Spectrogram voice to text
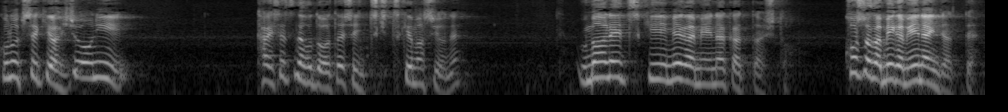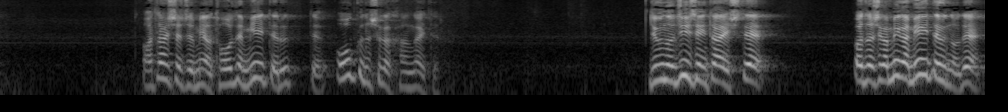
この奇跡は非常に大切なことを私たちに突きつけますよね。生まれつき目が見えなかった人こそが目が見えないんだって私たちの目は当然見えてるって多くの人が考えてる。自分の人生に対して私が目が見えてるので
